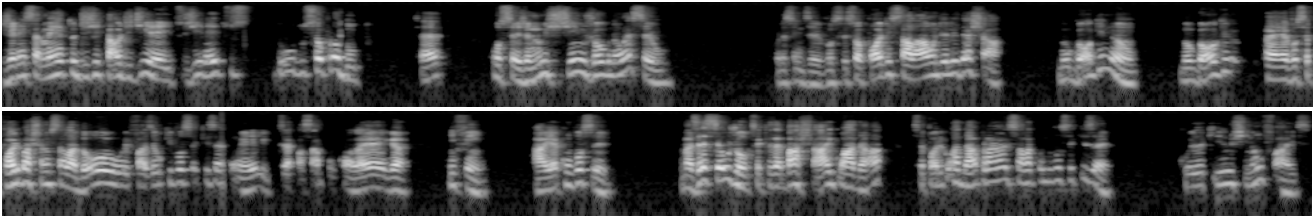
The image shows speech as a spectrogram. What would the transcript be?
gerenciamento digital de direitos, direitos do, do, seu produto, certo? Ou seja, no Steam o jogo não é seu, por assim dizer. Você só pode instalar onde ele deixar. No GOG não. No GOG é, você pode baixar o instalador e fazer o que você quiser com ele, quiser passar para um colega, enfim, aí é com você. Mas é seu jogo, se você quiser baixar e guardar, você pode guardar para instalar quando você quiser, coisa que o Steam não faz.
